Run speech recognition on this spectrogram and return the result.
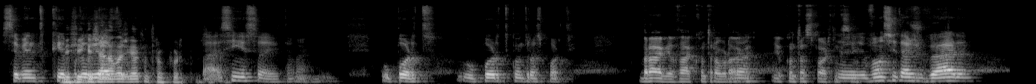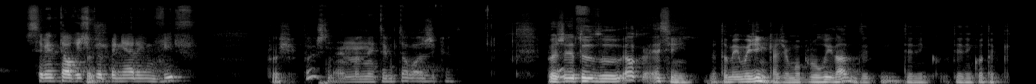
sabendo que O a Benfica já não vai probabilidade- jogar contra o Porto. Ah, sim, eu sei, também. O Porto. O Porto contra o Sporting. Braga, vá contra o Braga. Eu contra o Sporting, sim. vão aceitar jogar sabendo que há o risco Pois. de apanharem o vírus. Pois. Pois, não, não- nem tem muita lógica. Pois é tudo. É assim, eu também imagino que haja uma probabilidade, de, tendo, em, tendo em conta que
